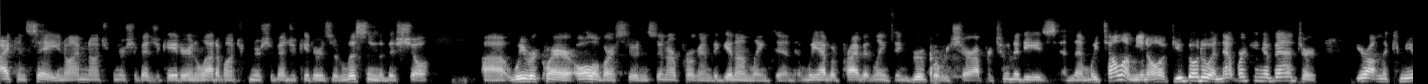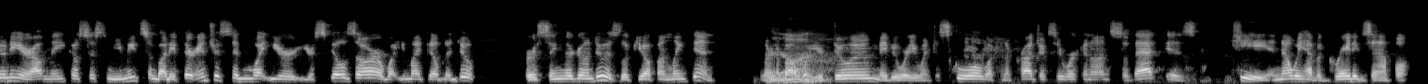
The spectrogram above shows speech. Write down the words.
I can say, you know, I'm an entrepreneurship educator, and a lot of entrepreneurship educators are listening to this show. Uh, we require all of our students in our program to get on LinkedIn, and we have a private LinkedIn group where we share opportunities, and then we tell them, you know, if you go to a networking event or you're out in the community or out in the ecosystem, you meet somebody, if they're interested in what your your skills are or what you might be able to do, first thing they're going to do is look you up on LinkedIn, learn yeah. about what you're doing, maybe where you went to school, what kind of projects you're working on. So that is key. And now we have a great example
